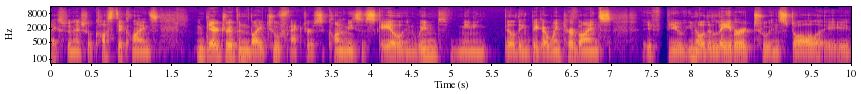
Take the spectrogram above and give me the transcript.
exponential cost declines. they're driven by two factors: economies of scale in wind, meaning building bigger wind turbines. If you you know the labor to install a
